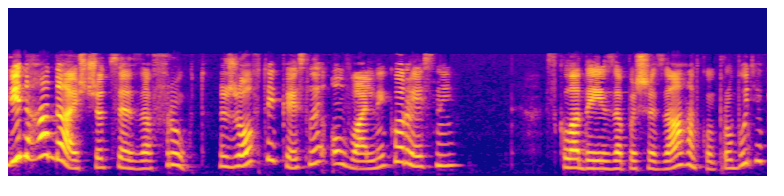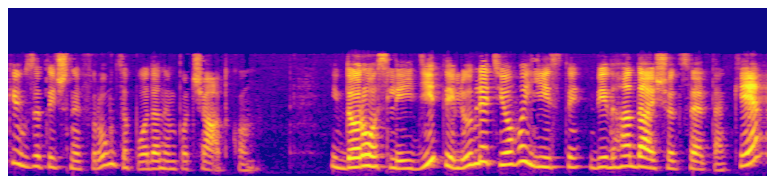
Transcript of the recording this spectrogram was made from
відгадай, що це за фрукт. Жовтий, кислий, овальний, корисний. Склади і запиши загадку про будь-який екзотичний фрукт за поданим початком. І дорослі і діти люблять його їсти. Відгадай, що це таке,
